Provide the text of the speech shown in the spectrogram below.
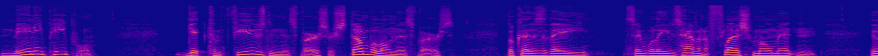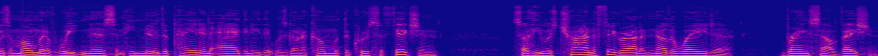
Many people get confused in this verse or stumble on this verse because they say, well, he was having a flesh moment and it was a moment of weakness and he knew the pain and agony that was going to come with the crucifixion. So he was trying to figure out another way to bring salvation.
